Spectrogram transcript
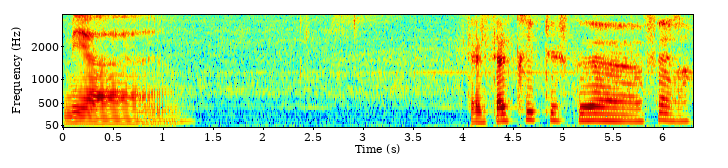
mais euh... C'est le seul truc que je peux euh, faire.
